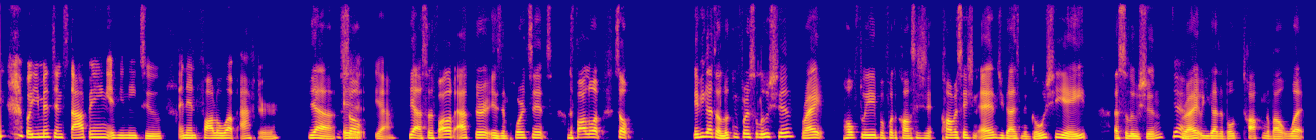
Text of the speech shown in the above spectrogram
but you mentioned stopping if you need to, and then follow up after. Yeah. So it, yeah. Yeah. So the follow up after is important. The follow up. So if you guys are looking for a solution, right? Hopefully before the conversation conversation ends, you guys negotiate a solution. Yeah. Right. You guys are both talking about what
